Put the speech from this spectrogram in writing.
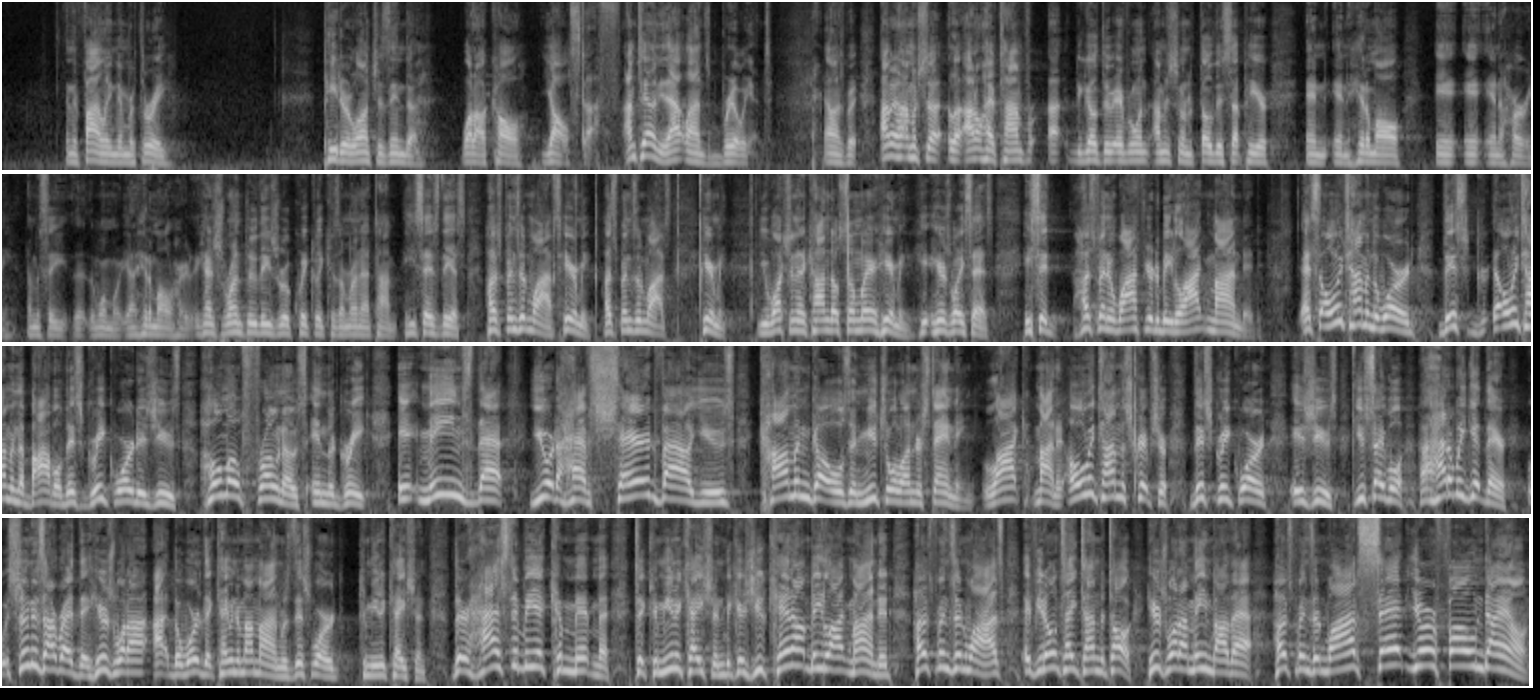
And then finally, number three, Peter launches into what I'll call y'all stuff. I'm telling you, that line's brilliant. That line's brilliant. I mean, how much? Uh, look, I don't have time for, uh, to go through everyone. I'm just going to throw this up here and, and hit them all in, in, in a hurry. Let me see the, the one more. Yeah, hit them all in a hurry. Can I just run through these real quickly because I'm running out of time. He says this Husbands and wives, hear me. Husbands and wives, hear me. You watching in a condo somewhere? Hear me. Here's what he says. He said, Husband and wife, you're to be like minded. It's the only time in the word, this only time in the Bible, this Greek word is used, homophronos in the Greek. It means that you are to have shared values, common goals, and mutual understanding, like minded. Only time the scripture this Greek word is used. You say, well, how do we get there? As soon as I read that, here's what I, I the word that came to my mind was this word, communication. There has to be a commitment to communication because you cannot be like minded, husbands and wives, if you don't take time to talk. Here's what I mean by that husbands and wives, set your phone down.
